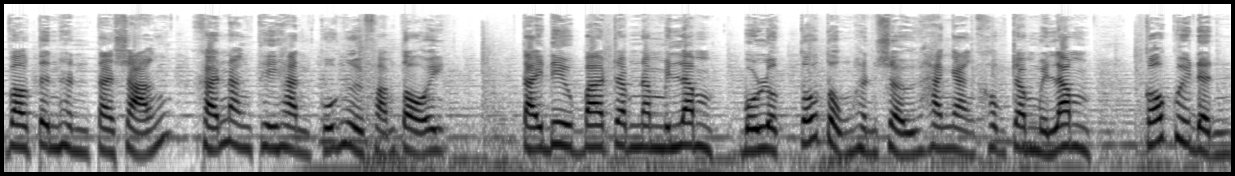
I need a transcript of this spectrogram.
vào tình hình tài sản, khả năng thi hành của người phạm tội. Tại Điều 355 Bộ Luật Tố Tụng Hình sự 2015 có quy định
